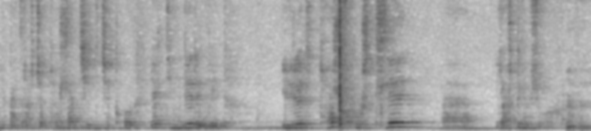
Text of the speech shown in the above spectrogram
нэг газар очиод тулаад шийдэж чадахгүй яг тэн дээр ингээд ирээд тул хүртлээ явдаг юм шиг байна.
